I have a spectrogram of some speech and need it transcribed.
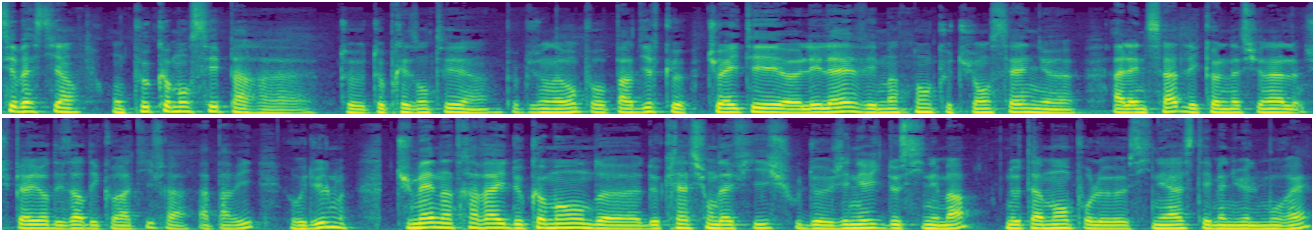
Sébastien, on peut commencer par euh, te, présenter un peu plus en avant pour par dire que tu as été euh, l'élève et maintenant que tu enseignes euh, à l'ENSAD, l'école nationale supérieure des arts décoratifs à, Paris, rue d'Ulm. Tu mènes un travail de commande, de création d'affiches ou de générique de cinéma, notamment pour le cinéaste Emmanuel Mouret.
